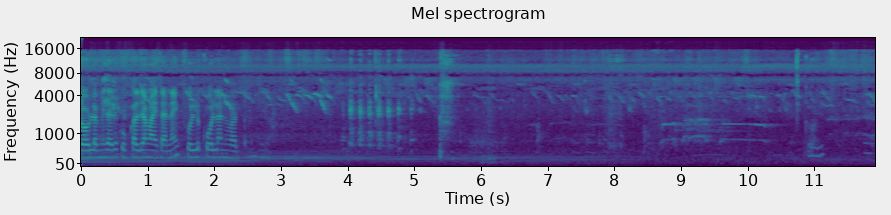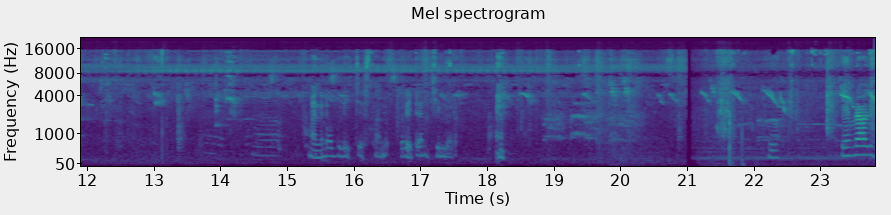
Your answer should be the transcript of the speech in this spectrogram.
రోడ్ల మీద అయితే కుక్కలు జమ అవుతున్నాయి. ఫుల్ కోళ్ళు అని పడుతున్నాయి. కోళ్ళు. మన డబ్బులు ఇచ్చేస్తాను రిటర్న్ చిల్లర. ఏం రాదు.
